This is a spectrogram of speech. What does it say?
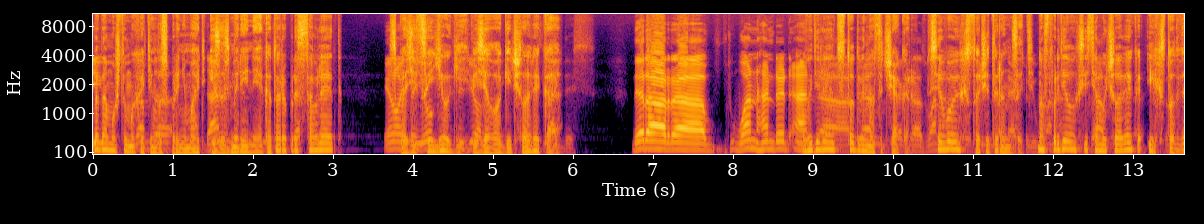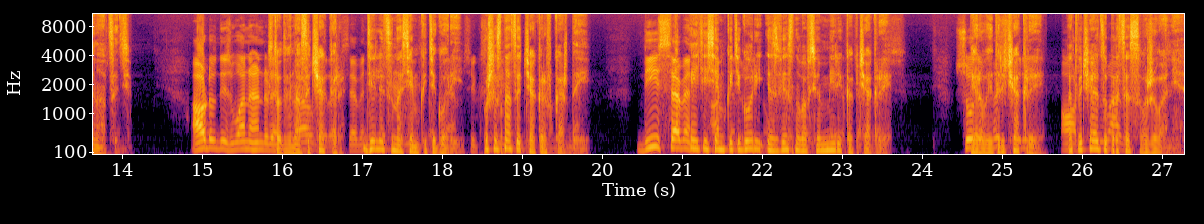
Потому что мы хотим воспринимать из измерения, которое представляет с позиции йоги, физиологии человека. Выделяют 112 чакр, всего их 114, но в пределах системы человека их 112. 112 чакр делятся на 7 категорий, по 16 чакр в каждой. Эти семь категорий известны во всем мире как чакры. Первые три чакры отвечают за процесс выживания.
